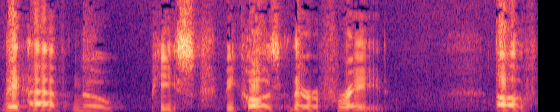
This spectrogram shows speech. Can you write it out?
they have no peace because they're afraid of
